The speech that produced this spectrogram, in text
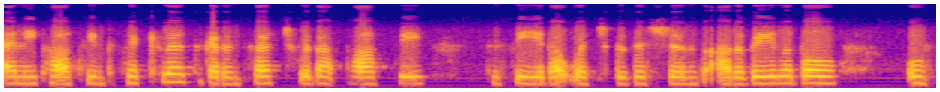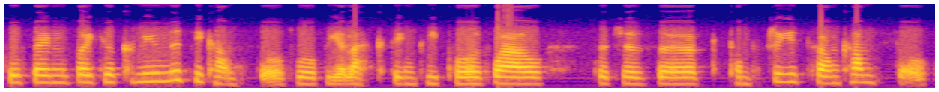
any party in particular to get in touch with that party to see about which positions are available also things like your community councils will be electing people as well, such as the Street Town Council.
